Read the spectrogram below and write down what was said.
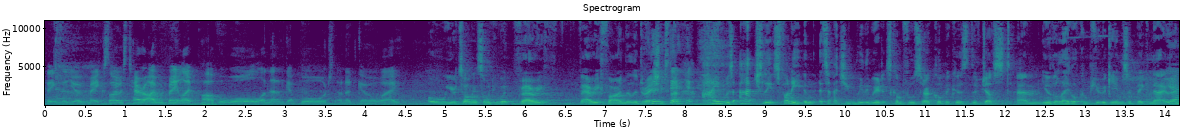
thing that you ever made? Because I was terror. I would make like part of a wall, and then I'd get bored, and I'd go away. Oh, you're talking to someone who went very, very far in the other direction to that. I was actually, it's funny, and it's actually really weird it's come full circle because they've just, um, you know, the Lego computer games are big now. Yeah. And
